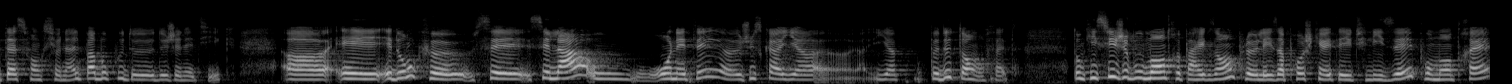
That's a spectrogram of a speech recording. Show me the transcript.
tests fonctionnels, pas beaucoup de, génétique. Euh, et, donc, euh, c'est là où on était jusqu'à il, y a peu de temps, en fait. Donc ici, je vous montre, par exemple, les approches qui ont été utilisées pour montrer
